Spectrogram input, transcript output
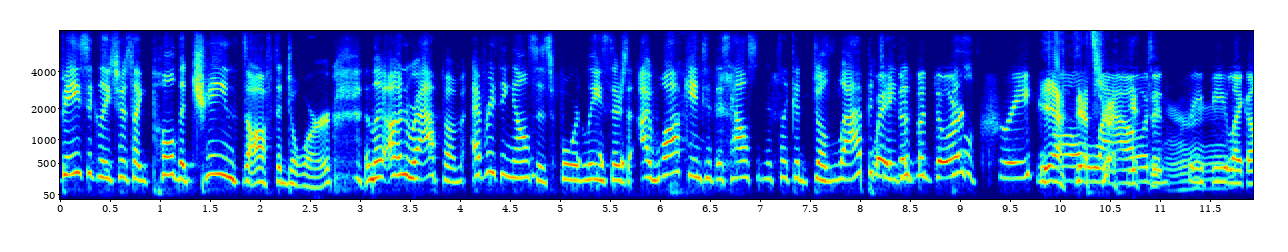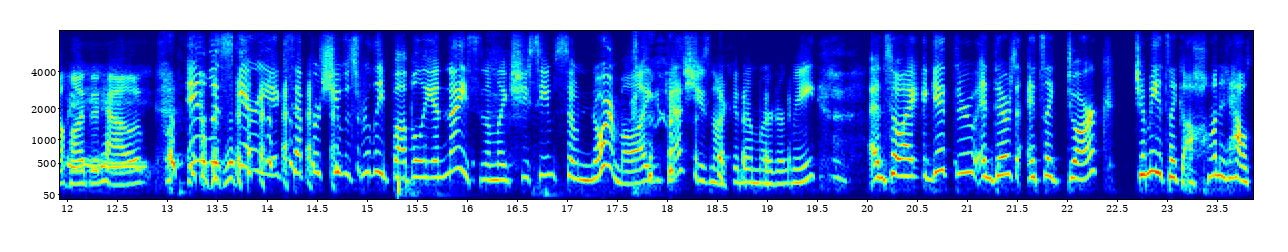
basically it's just like pull the chains off the door and like unwrap them. Everything else is for lease. There's I walk into this house and it's like a dilapidated. Wait, dilapidated does the door build. creak Yeah, all that's right. loud and creepy like a haunted house? it was scary, except for she was really bubbly and nice. And I'm like, she seems so normal. I guess she's not going to murder me. And so I get through, and there's, it's like dark. Jimmy, it's like a haunted house.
